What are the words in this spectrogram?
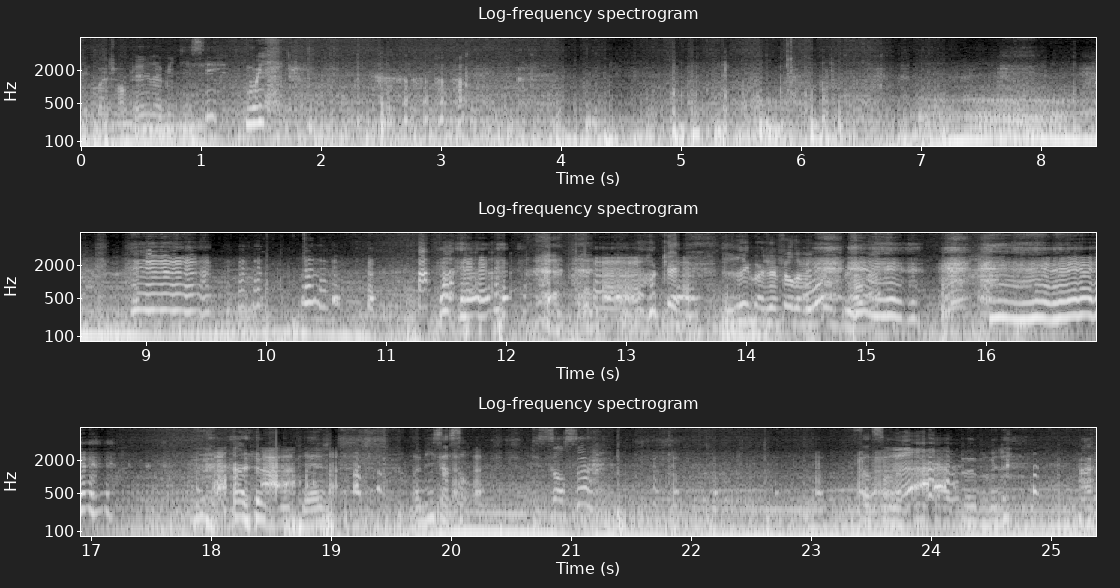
c'est quoi, Jean-Pierre il habite ici? Oui. Ok, je sais quoi, je vais faire de mes loin. Ah, le piège. On dit ça sent. Tu sens ça? Ça sent un peu brûlé.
